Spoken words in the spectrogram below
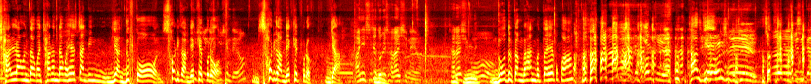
잘 나온다고 잘한다고 했었는데 이제 늦고 소리가 몇개 불어? 소리가 몇개 불어 이제 어, 아니 진짜 노래 잘하시네요. 잘하시고. 음, 노들 강배 한번더 해볼까? 다음 기회에 다음 주에 어르신들 네. 제일 아, 그러니까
